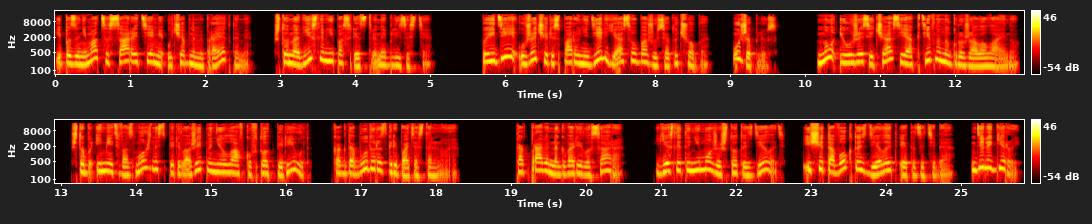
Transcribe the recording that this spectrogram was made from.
и позаниматься с Сарой теми учебными проектами, что нависли в непосредственной близости. По идее, уже через пару недель я освобожусь от учебы. Уже плюс. Ну и уже сейчас я активно нагружала Лайну, чтобы иметь возможность переложить на нее лавку в тот период, когда буду разгребать остальное. Как правильно говорила Сара, если ты не можешь что-то сделать, ищи того, кто сделает это за тебя. Делегируй.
